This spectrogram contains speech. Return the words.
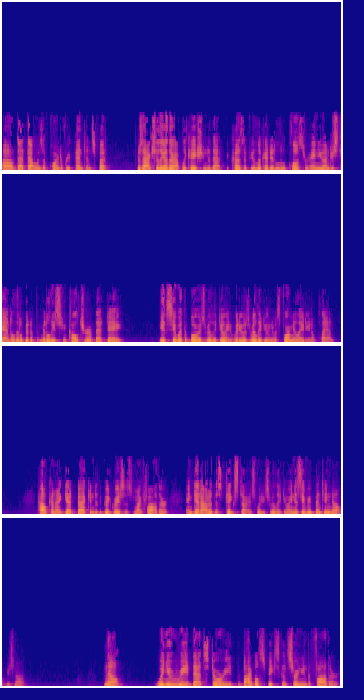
uh, that that was a point of repentance. But there's actually other application to that because if you look at it a little closer and you understand a little bit of the Middle Eastern culture of that day, you'd see what the boy was really doing. What he was really doing was formulating a plan. How can I get back into the good graces of my father and get out of this pigsty is what he's really doing. Is he repenting? No, he's not. Now, when you read that story, the Bible speaks concerning the father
